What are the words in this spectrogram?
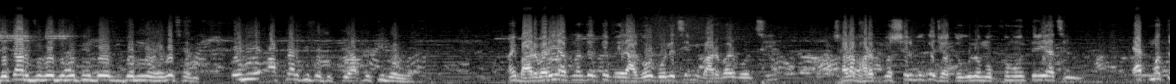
বেকার যুব যুবতীদের জন্য ভেবেছেন। এই নিয়ে আপনার কি প্রতিক্রিয়া? আপনি কি বলবেন? আমি বারবারই আপনাদেরকে এর আগেও বলেছি, আমি বারবার বলছি, সারা ভারতবর্ষের বুকে যতগুলো মুখ্যমন্ত্রী আছেন, একমাত্র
